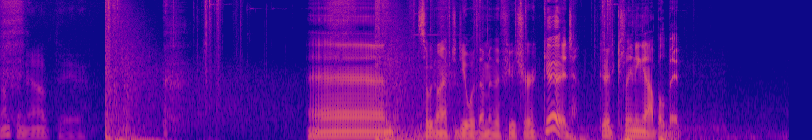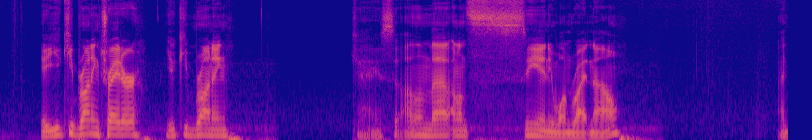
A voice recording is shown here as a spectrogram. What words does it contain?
Something out there. And so we don't have to deal with them in the future. Good. Good. Cleaning up a bit. Yeah, you keep running, trader. You keep running. Okay, so other than that, I don't see anyone right now. I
